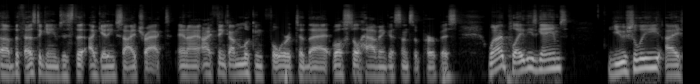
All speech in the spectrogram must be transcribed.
uh, Bethesda games is that uh, getting sidetracked, and I, I think I'm looking forward to that while still having a sense of purpose. When I play these games, usually I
